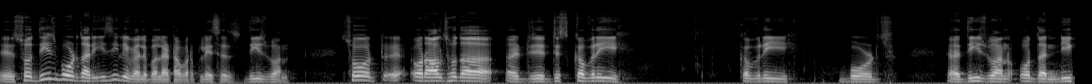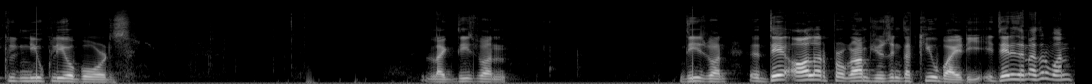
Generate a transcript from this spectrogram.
Uh, so these boards are easily available at our places these one. So uh, or also the, uh, discovery discovery boards uh, these one or the nucle nucleo boards like these one these one. They all are programmed using the cube id there is another one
